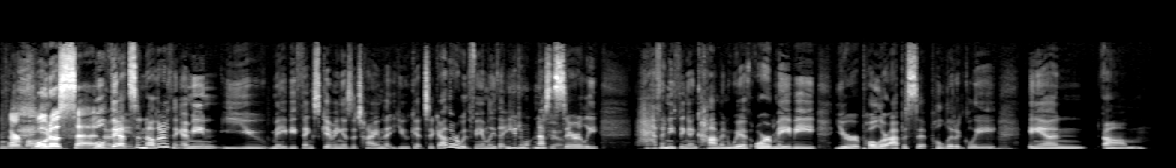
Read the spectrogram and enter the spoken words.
Poor our mom. quota's set. Well, I that's mean, another thing. I mean, you maybe Thanksgiving is a time that you get together with family that you don't necessarily have anything in common with, or maybe you're polar opposite politically, and um,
